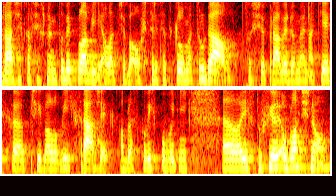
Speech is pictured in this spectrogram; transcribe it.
srážek a všechno jim to vyplaví, ale třeba o 40 km dál, což je právě doména těch eh, přívalových srážek a bleskových povodní, eh, je v tu chvíli oblačno,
